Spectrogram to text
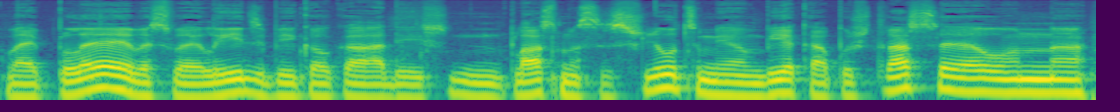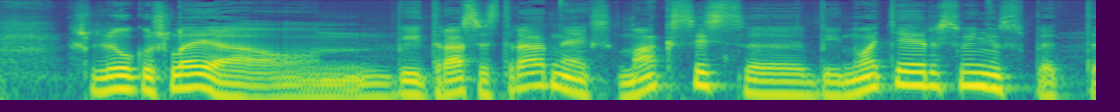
vai plēves, vai līdzi bija kaut kādi plasmasas šļūcami, bija iekāpuši trasē un šļūkuši lejā. Un bija trases strādnieks, Maksis, bija noķēris viņus, bet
